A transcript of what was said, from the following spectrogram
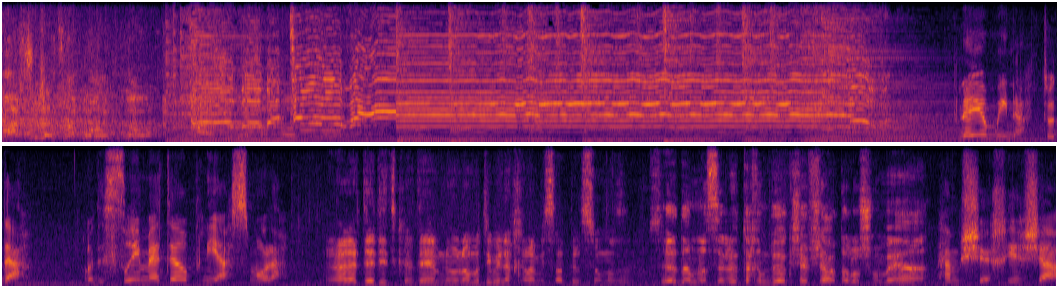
משהו לצפות לו. פני ימינה, תודה. עוד 20 מטר, פנייה שמאלה. יאללה, דדי, תתקדם, נו, לא מתאים לי לכם למשרד פרסום הזה. בסדר, מנסה להיות הכי מדויק שאפשר, אתה לא שומע? המשך ישר.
